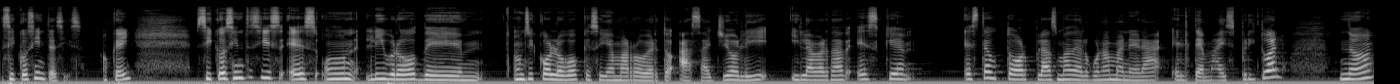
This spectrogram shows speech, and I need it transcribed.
Psicosíntesis, ¿ok? Psicosíntesis es un libro de un psicólogo que se llama Roberto Asayoli y la verdad es que este autor plasma de alguna manera el tema espiritual, ¿no?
